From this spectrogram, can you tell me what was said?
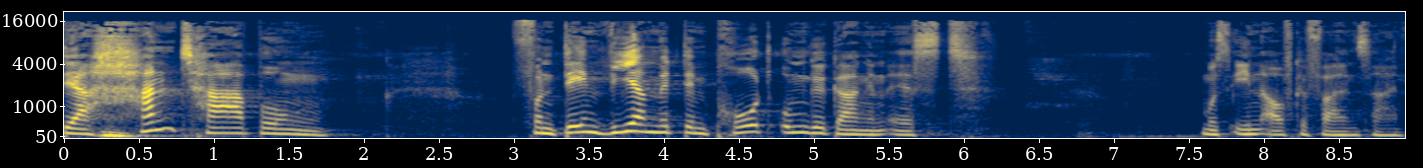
der Handhabung, von dem wie er mit dem Brot umgegangen ist, muss ihnen aufgefallen sein.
